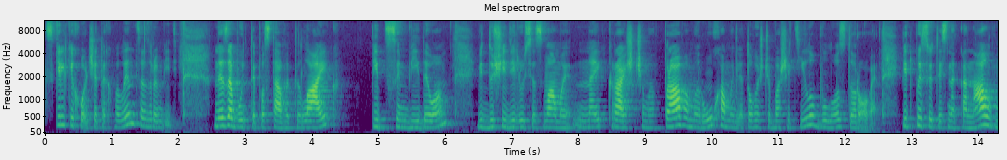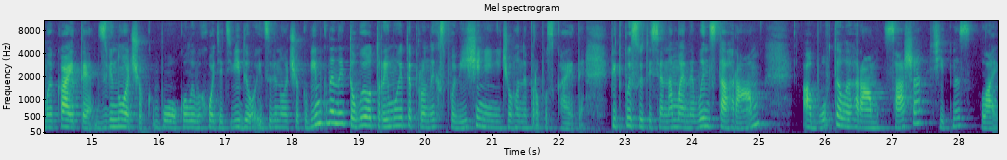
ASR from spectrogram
Скільки хочете хвилин, це зробіть. Не забудьте поставити лайк під цим відео. Від душі ділюся з вами найкращими вправами, рухами для того, щоб ваше тіло було здорове. Підписуйтесь на канал, вмикайте дзвіночок, бо коли виходять відео і дзвіночок вімкнений, то ви отримуєте про них сповіщення і нічого не пропускаєте. Підписуйтеся на мене в інстаграм або в Телеграм Саша Фітнес Лайф.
